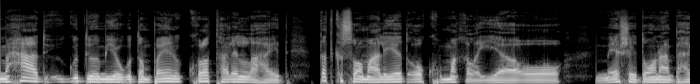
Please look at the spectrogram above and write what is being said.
Maxaad guddoomiye ugu dambeyn kula talin lahayd dadka soomaaliyeed oo ku maqlaya oo meeshay doonaanba ha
